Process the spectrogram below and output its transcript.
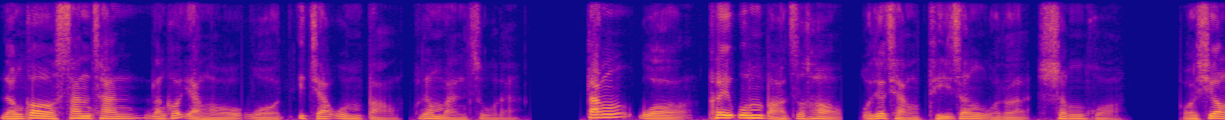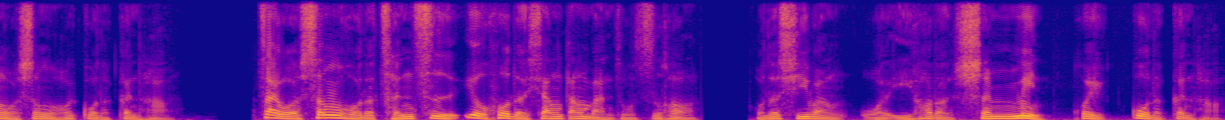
能够三餐能够养活我一家温饱，我就满足了。当我可以温饱之后，我就想提升我的生活，我希望我生活会过得更好。在我生活的层次又获得相当满足之后，我都希望我以后的生命会过得更好。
